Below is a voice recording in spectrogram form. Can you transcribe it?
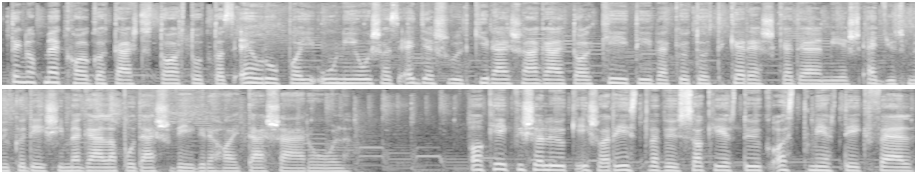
tegnap meghallgatást tartott az Európai Unió és az Egyesült Királyság által két éve kötött kereskedelmi és együttműködési megállapodás végrehajtásáról. A képviselők és a résztvevő szakértők azt mérték fel,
